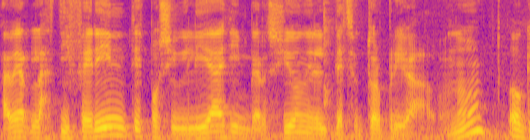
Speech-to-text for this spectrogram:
a ver, las diferentes posibilidades de inversión del, sector privado, ¿no? Ok,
